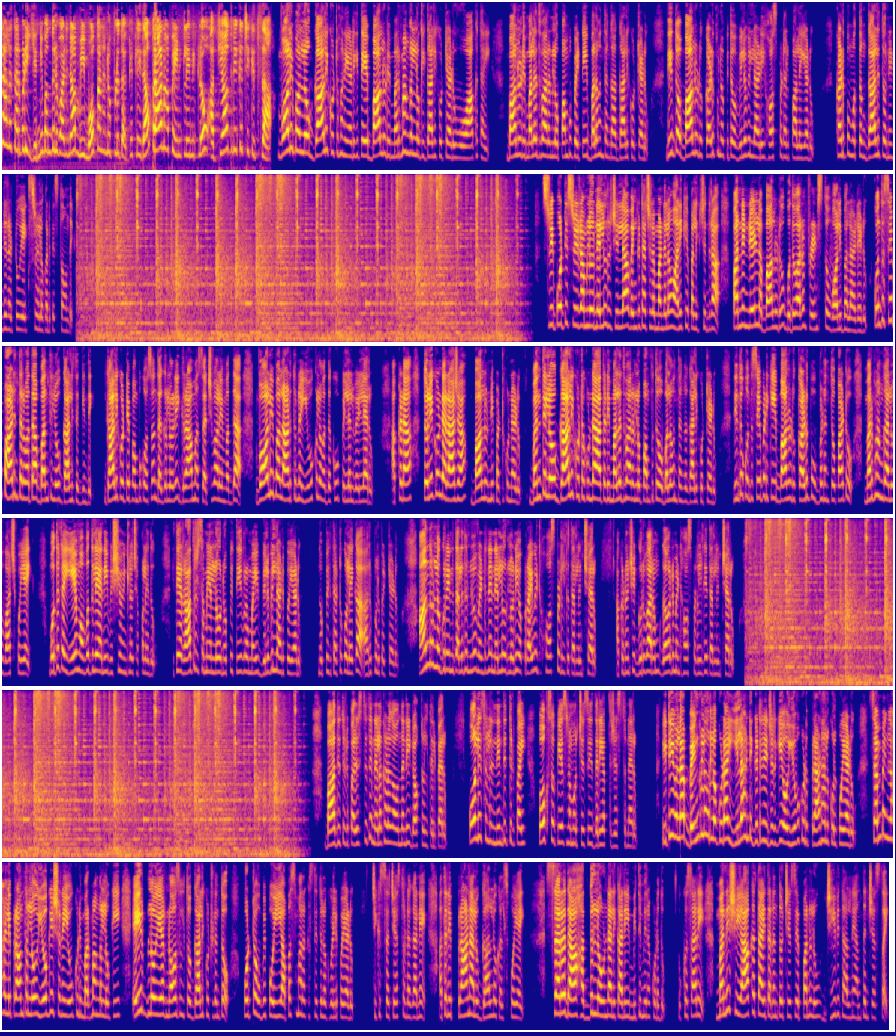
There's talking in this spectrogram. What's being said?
సంవత్సరాల తరబడి ఎన్ని మందులు వాడినా మీ మోకాల నొప్పులు తగ్గట్లేదా? ప్రాణా పెయిన్ క్లినిక్లో అత్యాధునిక చికిత్స. వాలీబాల్లో గాలి కొట్టమని అడిగితే బాలుడి మర్మాంగంలోకి గాలి కొట్టాడు ఓ ఆకతాయి. బాలుడి మలద్వారంలో పంపు పెట్టి బలవంతంగా గాలి కొట్టాడు. దీంతో బాలుడు కడుపు నొప్పితో విలవిల్లాడి హాస్పిటల్ పాలయ్యాడు. కడుపు మొత్తం గాలితో నిండినట్టు ఎక్స్రేలో కనిపిస్తోంది. శ్రీ పొట్టి శ్రీరాములు నెల్లూరు జిల్లా వెంకటాచలం మండలం అనికేపల్లికి చెందిన పన్నెండేళ్ళ బాలుడు బుధవారం ఫ్రెండ్స్తో వాలీబాల్ ఆడాడు. కొంతసేపు ఆడిన తర్వాత బంతిలో గాలి తగ్గింది. గాలి కొట్టే పంపు కోసం దగ్గరలోని గ్రామ సచివాలయం వద్ద వాలీబాల్ ఆడుతున్న యువకుల వద్దకు పిల్లలు వెళ్ళారు. అక్కడ తొలికొండ రాజా బాలుణ్ణి పట్టుకున్నాడు. బంతిలో గాలి కొట్టకుండా అతడి మలద్వారంలో పంపుతో బలవంతంగా గాలి కొట్టాడు. దీంతో కొంతసేపటికి బాలుడు కడుపు ఉబ్బడంతో పాటు మర్మాంగాలు వాచిపోయాయి. మొదట ఏం అవ్వదులే అని విషయం ఇంట్లో చెప్పలేదు. అయితే రాత్రి సమయంలో నొప్పి తీవ్రమై విలువిల్లాడిపోయాడు. నొప్పికి తట్టుకోలేక అరుపులు పెట్టాడు. ఆందోళనకు గురైన తల్లిదండ్రులు వెంటనే నెల్లూరులోని ఓ ప్రైవేట్ హాస్పిటల్కి తరలించారు. అక్కడ నుంచి గురువారం గవర్నమెంట్ హాస్పిటల్కి తరలించారు. బాధితుడి పరిస్థితి నిలకడగా ఉందని డాక్టర్లు తెలిపారు. పోలీసులు నిందితుడిపై పోక్సో కేసు నమోదు చేసి దర్యాప్తు చేస్తున్నారు. ఇటీవల బెంగళూరులో కూడా ఇలాంటి ఘటన జరిగి ఓ యువకుడు ప్రాణాలు కోల్పోయాడు. సంపెంగహళ్ళి ప్రాంతంలో యోగేష్ అనే యువకుడి మర్మాంగంలోకి ఎయిర్ బ్లోయర్ నాజిల్తో గాలి కొట్టడంతో పొట్ట ఉబ్బిపోయి అపస్మారక స్థితిలోకి వెళ్ళిపోయాడు చికిత్స చేస్తుండగానే అతని ప్రాణాలు గాల్లో కలిసిపోయాయి. సరదా హద్దుల్లో ఉండాలి కానీ మితిమీరకూడదు. ఒక్కసారి మనిషి ఆకతాయితనంతో చేసే పనులు జీవితాల్ని అంతం చేస్తాయి.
